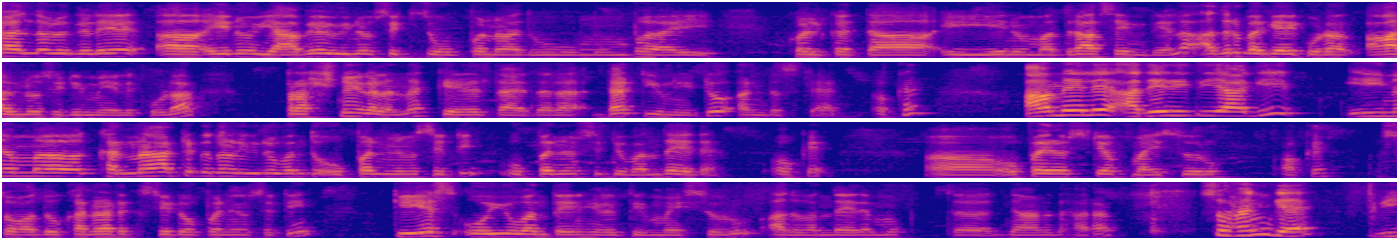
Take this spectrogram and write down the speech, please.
ಕಾಲದೊಳಗಡೆ ಏನು ಯಾವ್ಯಾವ ಯೂನಿವರ್ಸಿಟೀಸ್ ಓಪನ್ ಆದವು ಮುಂಬೈ ಕೋಲ್ಕತ್ತಾ, ಈ ಏನು ಮದ್ರಾಸ್ ಏನಿದೆಯಲ್ಲ ಅದ್ರ ಬಗ್ಗೆ ಕೂಡ ಆ ಯೂನಿವರ್ಸಿಟಿ ಮೇಲೆ ಕೂಡ ಪ್ರಶ್ನೆಗಳನ್ನು ಕೇಳ್ತಾ ಇದ್ದಾರೆ. That you need to understand okay ಆಮೇಲೆ ಅದೇ ರೀತಿಯಾಗಿ ಈ ನಮ್ಮ ಕರ್ನಾಟಕದೊಳಗಿರುವಂಥ ಓಪನ್ ಯೂನಿವರ್ಸಿಟಿ ಓಪನ್ ಯೂನಿವರ್ಸಿಟಿ ಒಂದೇ ಇದೆ okay open university of Mysuru okay so ಅದು Karnataka state open university K S O U ಅಂತ ಏನು ಹೇಳ್ತೀವಿ ಮೈಸೂರು, ಅದು ಒಂದೇ ಇದೆ, ಮುಕ್ತ ಜ್ಞಾನಧಾರ. ಸೊ ಹಾಗೆ we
